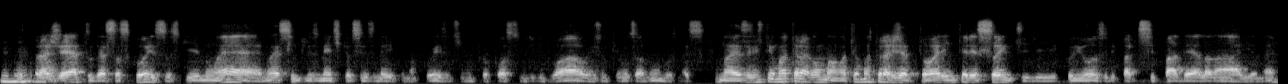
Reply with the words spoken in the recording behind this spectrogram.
uhum. o trajeto dessas coisas, que não é, não é simplesmente que eu cismei com uma coisa, tinha um propósito individual, a gente tem uns alunos, mas, mas a gente tem uma, uma, tem uma trajetória interessante, de, curioso de participar dela na área. Né?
